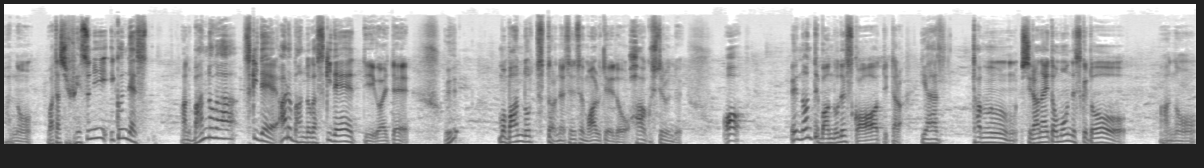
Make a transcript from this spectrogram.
あの、私フェスに行くんです。あの、バンドが好きで、あるバンドが好きでって言われて、え？まあ、バンドっつったらね、先生もある程度把握してるんで、あ、え、なんてバンドですか？って言ったら、いや、多分知らないと思うんですけど、あの、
